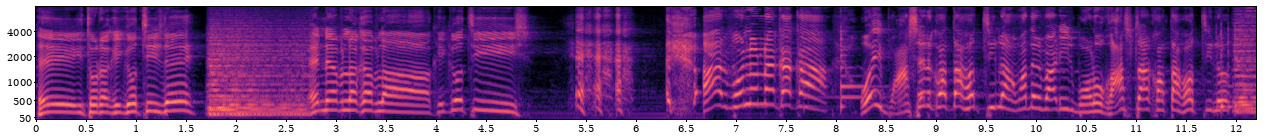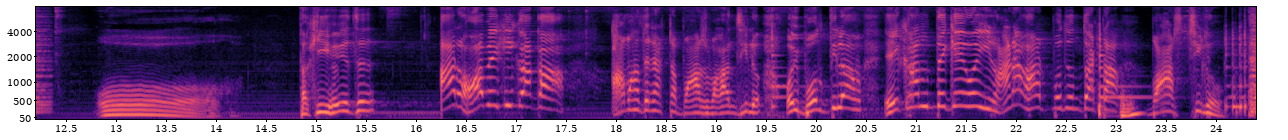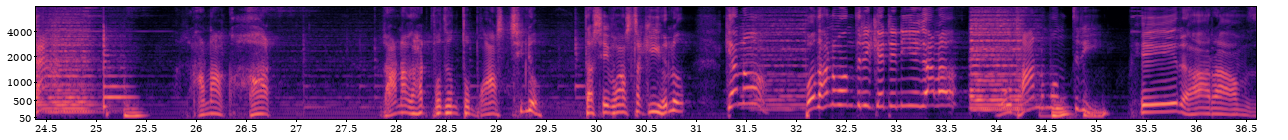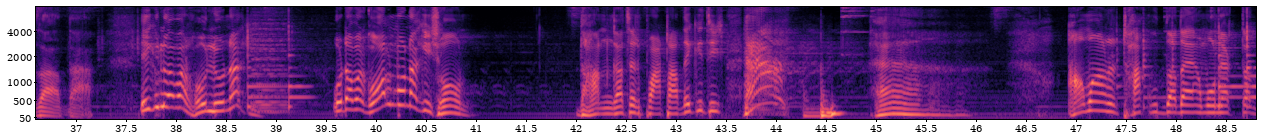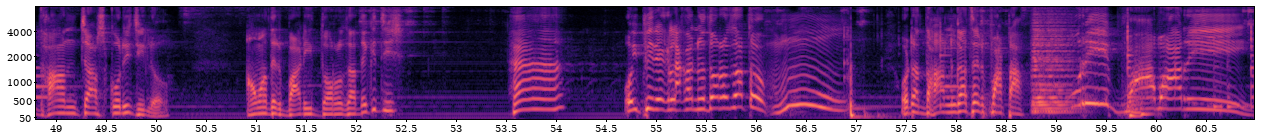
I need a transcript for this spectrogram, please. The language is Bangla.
এই তোরা কি করছিস রে? এ নেবলা কাবলা কি করছিস? আর বলো না কাকা ওই বাঁশের কথা হচ্ছিল আমাদের বাড়ির বড় গাছটার কথা হচ্ছিল। ও তা কি হয়েছে? আর হবে কি কাকা? আমাদের একটা বাঁশ বাগান ছিল। ওই বলছিলাম এখান থেকে ওই রানাঘাট পর্যন্ত একটা বাঁশ ছিল। হ্যাঁ? রানাঘাট? রানাঘাট পর্যন্ত বাঁশ ছিল? তা সেই বাঁশটা কি হলো? কেন? প্রধানমন্ত্রী কেটে নিয়ে গেল। প্রধানমন্ত্রী? ফের আরাম জাদা এগুলো আবার হলো নাকি? ওটা আবার গল্প নাকি শোন? ধান গাছের পাটা দেখেছিস? হ্যাঁ? হ্যাঁ। আমার ঠাকুর দাদা এমন একটা ধান চাষ করেছিল। আমাদের বাড়ির দরজা দেখেছিস? হ্যাঁ ওই পেরেক লাগানো দরজা তো, হুম, ওটা ধান গাছের পাটা ওরে বাবা রে!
